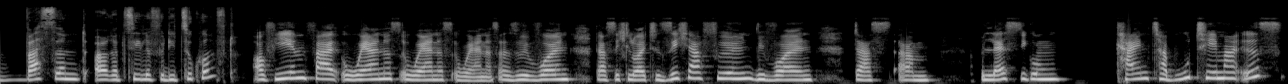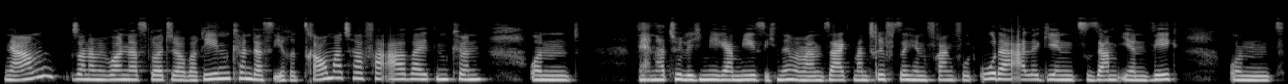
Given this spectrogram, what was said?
Was sind eure Ziele für die Zukunft? Auf jeden Fall Awareness, Awareness, Awareness. Also wir wollen, dass sich Leute sicher fühlen. Wir wollen, dass ähm, Belästigung kein Tabuthema ist, ja, sondern wir wollen, dass Leute darüber reden können, dass sie ihre Traumata verarbeiten können und wäre natürlich mega mäßig, ne, wenn man sagt, man trifft sich in Frankfurt oder alle gehen zusammen ihren Weg und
